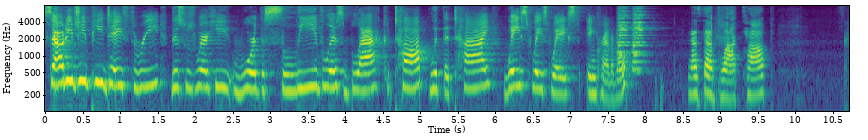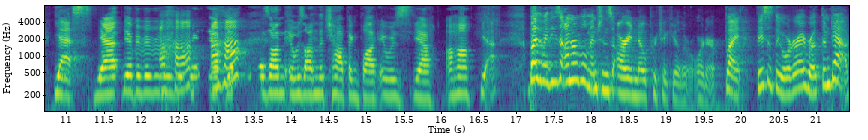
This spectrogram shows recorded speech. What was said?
Saudi GP Day 3, this was where he wore the sleeveless black top with the tie, waist, waist, waist. Incredible. That's that black top. Yes. Yeah, yep, yep, yep, yep, Was on it was on the chopping block. It was yeah, uh-huh. Yeah. By the way, these honorable mentions are in no particular order, but this is the order I wrote them down.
